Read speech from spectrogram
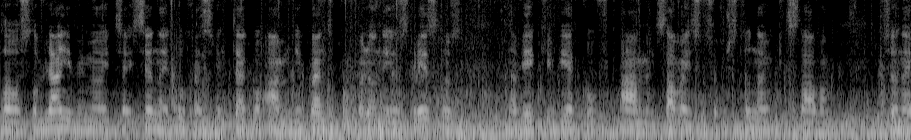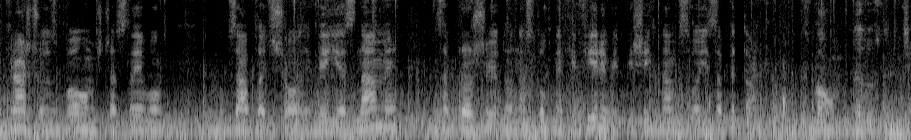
благословляє в ім'я Отця і Сина і Духа Святого. Амінь. Нехай буде похвалений Ісус Христос на віки віків. Амінь. Слава Ісусу Христу, на віки слава. Всього найкращого з Богом, щасливо. Бог заплать, що ви є з нами. Запрошую до наступних ефірів і пишіть нам свої запитання. З Богом, до зустрічі.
